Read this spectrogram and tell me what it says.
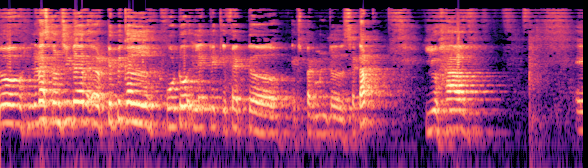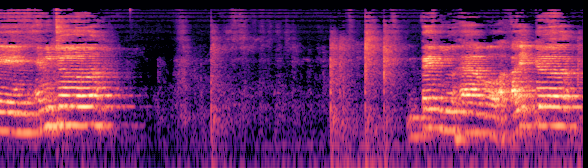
So let us consider a typical photoelectric effect uh, experimental setup. You have an emitter, then you have a collector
